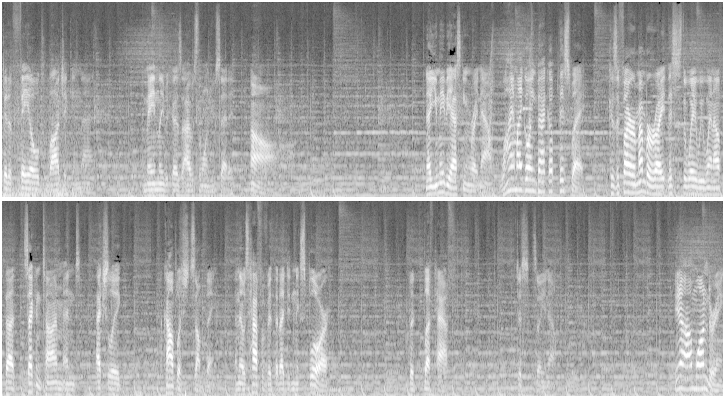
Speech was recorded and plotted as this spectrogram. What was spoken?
bit of failed logic in that. Mainly because I was the one who said it. Aww. Now you may be asking right now, why am I going back up this way? Because if I remember right, this is the way we went up that second time and actually accomplished something. And there was half of it that I didn't explore. The left half. Just so you know. You know, I'm wondering,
